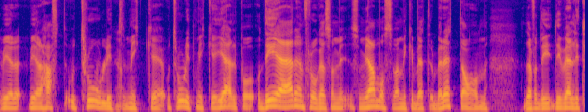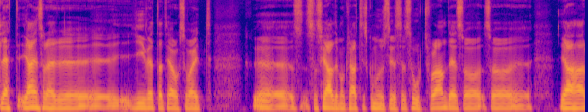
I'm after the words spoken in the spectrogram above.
vi, har, vi har haft otroligt, ja. mycket, otroligt mycket hjälp. Och, och, det är en fråga som, som jag måste vara mycket bättre att berätta om. Därför det, det, är väldigt lätt. Jag är en sån där, eh, givet att jag också varit eh, socialdemokratisk kommunstyrelsens ordförande, så, så eh, jag, har,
